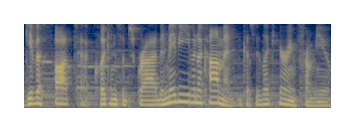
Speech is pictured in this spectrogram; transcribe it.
give a thought to click and subscribe and maybe even a comment because we like hearing from you.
